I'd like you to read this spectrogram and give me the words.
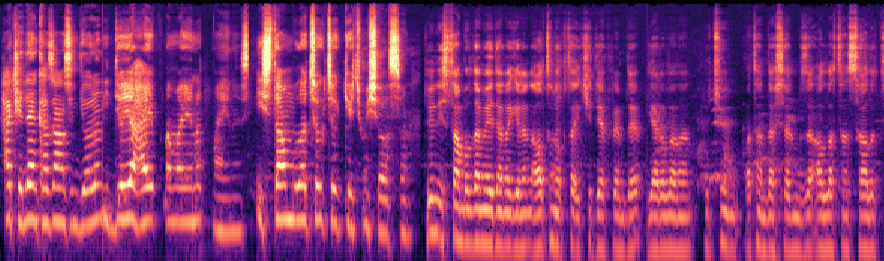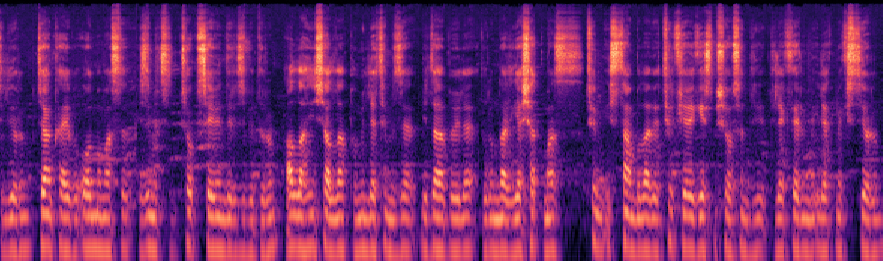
Hak eden kazansın diyorum. Videoyu hype'lamayı unutmayınız. İstanbul'a çok çok geçmiş olsun. Dün İstanbul'da meydana gelen 6.2 depremde yaralanan bütün vatandaşlarımıza Allah'tan sağlık diliyorum. Can kaybı olmaması bizim için çok sevindirici bir durum. Allah inşallah bu milletimize bir daha böyle durumlar yaşatmaz. Tüm İstanbul'a ve Türkiye'ye geçmiş olsun diye dileklerimi iletmek istiyorum.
